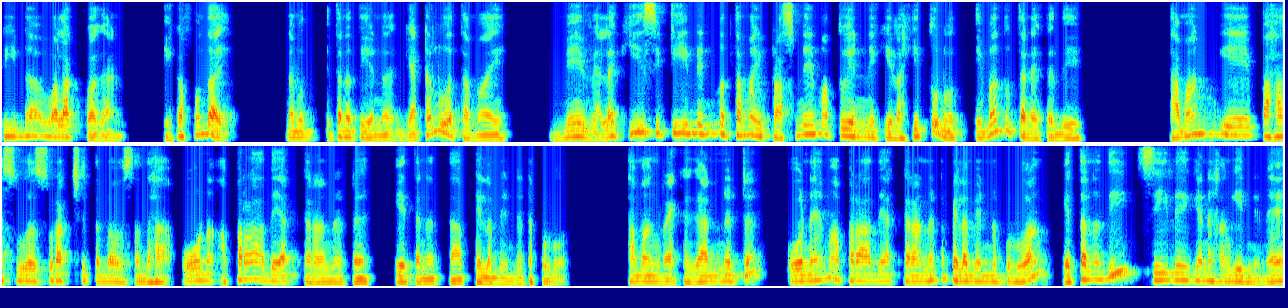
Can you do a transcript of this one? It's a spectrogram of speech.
පීඩා වළක්වා ගන්න. ඒක හොඳයි. නමුත් එතන තියෙන ගැටලුව තමයි මේ වැලකී සිටීමෙන්ම තමයි ප්‍රශ්නය මතුවෙන්නේ කියලා හිතුනොත් එබඳු තැනකදී Tamanගේ පහසුව සුරක්ෂිත බව සඳහා ඕන අපරාධයක් කරන්නට ඒ තනත්තා පෙළඹෙන්නට පුළුවන්. Taman රැක ගන්නට ඕනෑම අපරාධයක් කරන්නට පෙළඹෙන්න පුළුවන්. එතනදී සීලය ගැන හඟින්නේ නැහැ.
